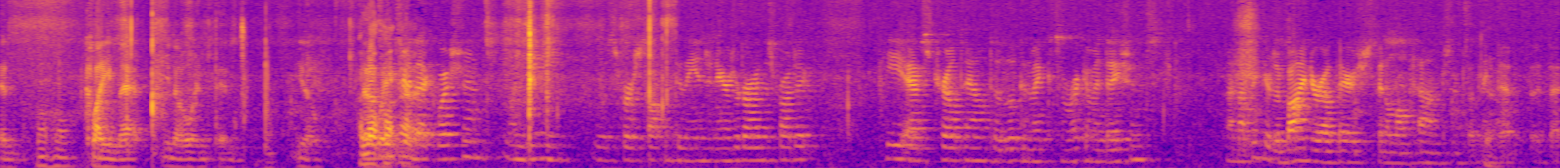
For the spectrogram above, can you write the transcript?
and Mm-hmm. claim that, you know, and, and, you know. And that I way thought- I had kinda- that question when Dean was first talking to the engineers regarding this project. He asked Trail Town to look and make some recommendations. And I think there's a binder out there, it's just been a long time since I think that, that- that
